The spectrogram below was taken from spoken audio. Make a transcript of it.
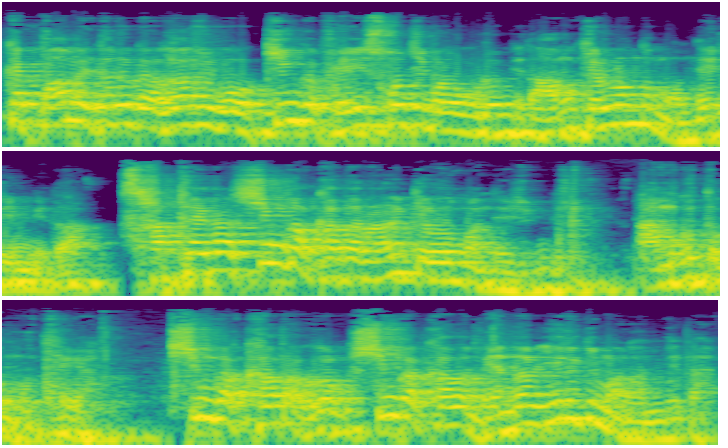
그 밤에 들어가가지고 긴급 회의 소집하고 그럽니다. 아무 결론도 못 내립니다. 사태가 심각하다라는 결론만 내줍니다. 아무것도 못해요. 심각하다. 그럼 심각하다. 맨날 이러기만 합니다.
